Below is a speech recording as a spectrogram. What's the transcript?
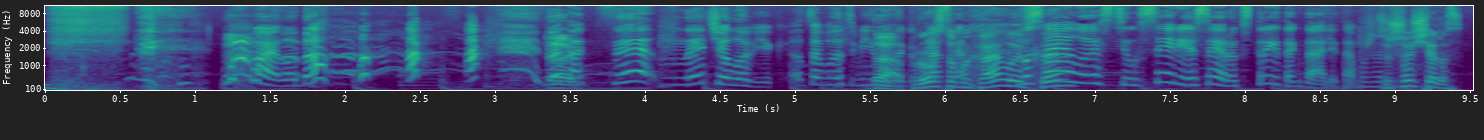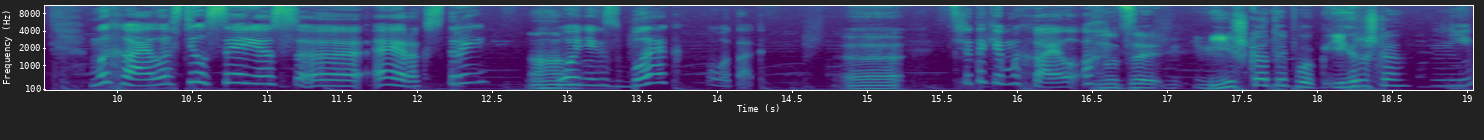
Михайло, да? Ну Так. це не чоловік. Оце буде тобі Да. єдина просто. Михайло і все. Михайло Steel Series Aerox 3 і так далі. Там уже Це що ще раз? Михайло Steel Series е, Aerox 3, Ага. Onyx Black. Отак. Е, Що таке Михайло? ну це мішка, типу, іграшка? Ні.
